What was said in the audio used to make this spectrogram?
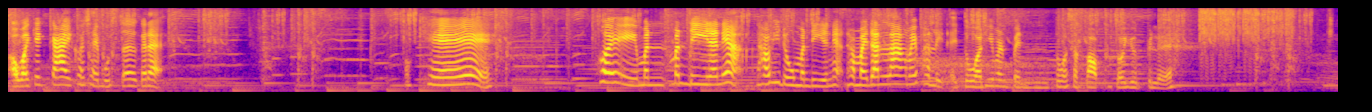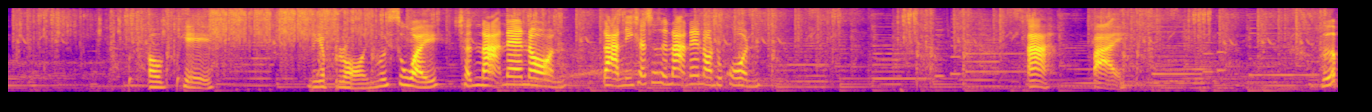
เอาไว้ใกล้ๆเขาใช้บูสเตอร์ก็ได้ โอเค เฮ้ย มัน มันดีนะเนี่ย เท่าที่ดูมันดีนะเนี่ยทำไมด้านล่างไม่ผลิตไอ้ตัวที่มันเป็นตัวสต็อปตัวหยุดไปเลย โอเค เรียบร้อยเฮ้ยสวย ชนะแน่นอน ด่านนี้ฉันชนะแน่นอนทุกคน อะ ไปฮึบ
